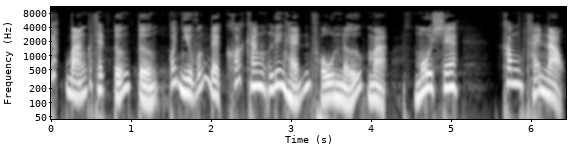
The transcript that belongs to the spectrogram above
Các bạn có thể tưởng tượng có nhiều vấn đề khó khăn liên hệ đến phụ nữ mà môi xe không thể nào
